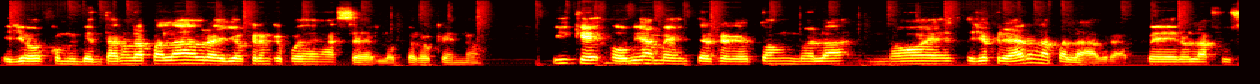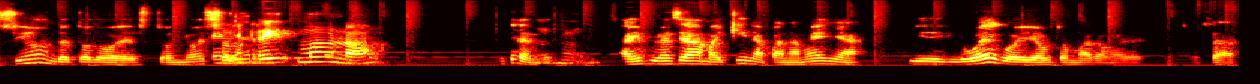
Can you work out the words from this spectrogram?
ellos como inventaron la palabra, ellos creen que pueden hacerlo, pero que no. Y que obviamente el reggaetón no, la, no es, ellos crearon la palabra, pero la fusión de todo esto no es solo, El ritmo no. ¿entiendes? Ujú. Hay influencia jamaiquina, panameña, y luego ellos tomaron, el- o sea,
